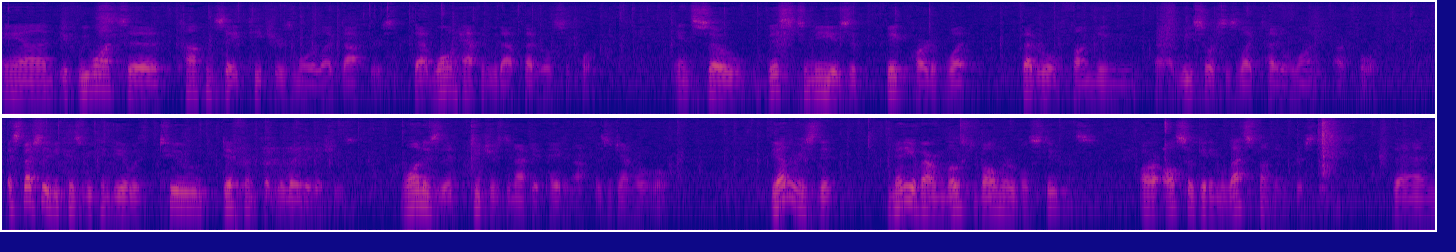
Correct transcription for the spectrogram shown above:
And if we want to compensate teachers more like doctors, that won't happen without federal support. And so this, to me, is a big part of what federal funding uh, resources like Title I are for, especially because we can deal with two different but related issues. One is that teachers do not get paid enough as a general rule. The other is that many of our most vulnerable students are also getting less funding per student than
